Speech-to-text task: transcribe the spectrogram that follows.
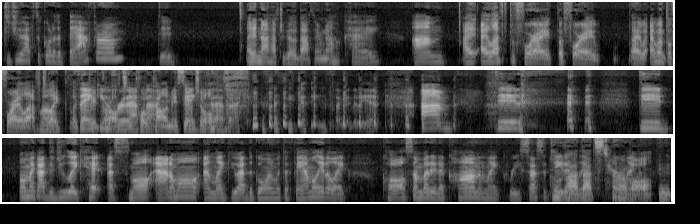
Did you have to go to the bathroom? Did I did not have to go to the bathroom. No, okay. Um. I, I left before I before I, I I went before I left, Well, like like a big you girl for to quote back. Colin Macy Thank you for that back. you fucking idiot. Um, did did oh my god? Did you like hit a small animal and like you had to go in with the family to like call somebody to come and like resuscitate Oh it? God, like, that's and, like, terrible. N-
